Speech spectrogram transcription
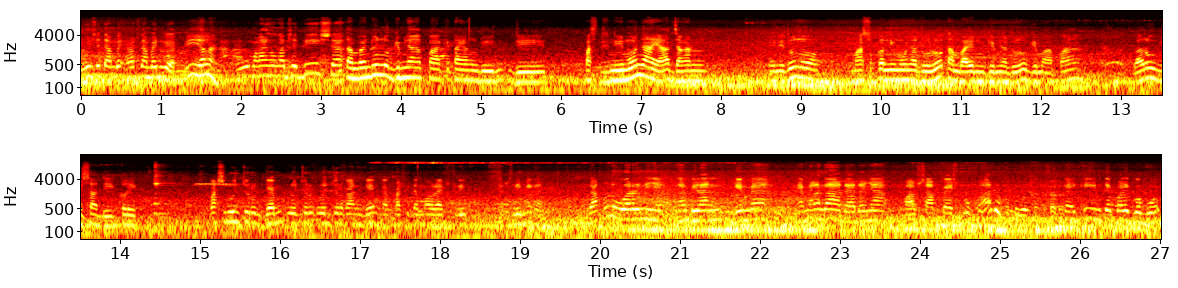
Oh, bisa tambah harus tambahin dulu ya? iyalah Oh, makanya gua nggak bisa bisa. ditambahin dulu gamenya apa kita yang di di pas di Nimonya ya jangan ini dulu masuk ke Nimonya dulu tambahin gamenya dulu game apa baru bisa diklik Pas luncur game, luncur luncurkan game kan pas kita mau live stream live streaming kan. Nggak keluar ininya, ngambilan gamenya ML nggak ada adanya WhatsApp, Facebook, aduh. Kayak gini tiap kali gua buat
